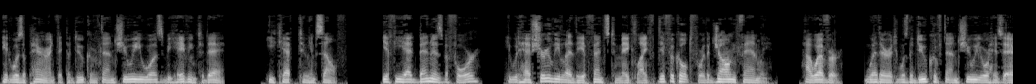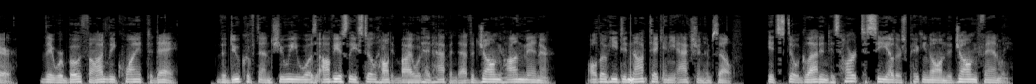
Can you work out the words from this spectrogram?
It was apparent that the Duke of Tanshui was behaving today. He kept to himself. If he had been as before, he would have surely led the offense to make life difficult for the Jiang family. However, whether it was the Duke of Tanshui or his heir, they were both oddly quiet today. The Duke of Tanshui was obviously still haunted by what had happened at the Zhonghan Manor. Although he did not take any action himself, it still gladdened his heart to see others picking on the Jiang family.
